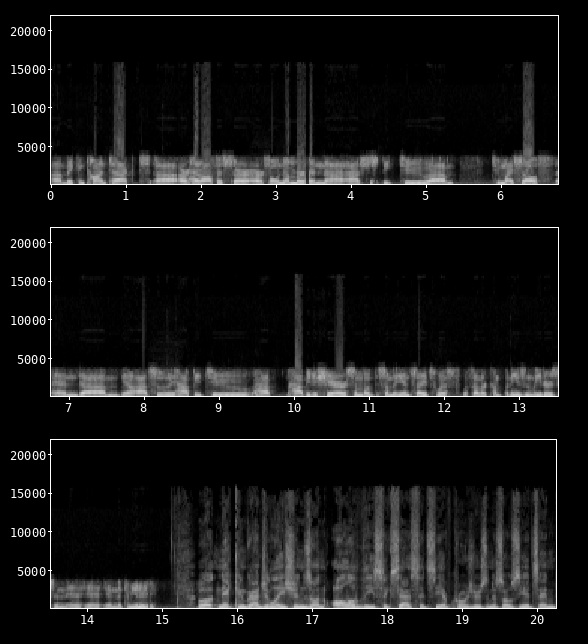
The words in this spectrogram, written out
Um, they can contact uh, our head office, our, our phone number, and uh, ask to speak to um, to myself. And um, you know, absolutely happy to ha- happy to share some of some of the insights with with other companies and leaders in in, in the community. Well, Nick, congratulations on all of the success at CF Croziers and Associates, and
